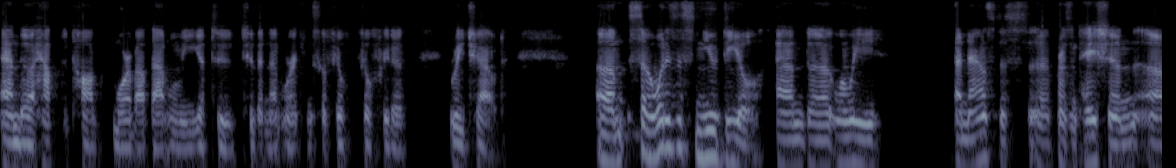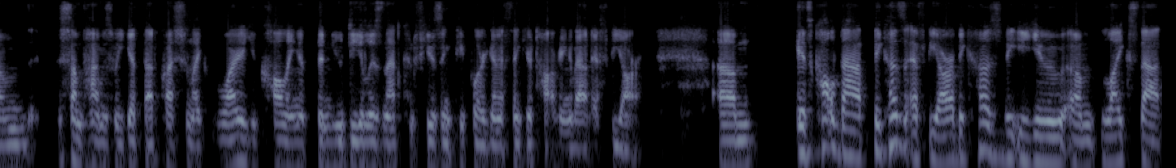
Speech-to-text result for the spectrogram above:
And uh, happy to talk more about that when we get to, to the networking. So feel, feel free to reach out. Um, so what is this new deal? And uh, when we announced this uh, presentation, um, sometimes we get that question like, why are you calling it the new deal? Isn't that confusing? People are gonna think you're talking about FDR. Um, it's called that because FDR, because the EU um, likes that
